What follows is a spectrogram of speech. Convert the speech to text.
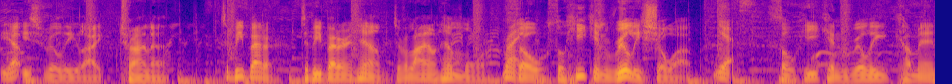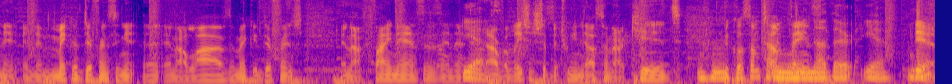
Yep. He's really like trying to to be better, to be better in him, to rely on him more. Right. So so he can really show up. Yes. So he can really come in and, and then make a difference in, in our lives and make a difference in our finances and in, our relationship between us and our kids. Mhm. Because sometimes And one things another, yeah. Mhm. Yeah.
